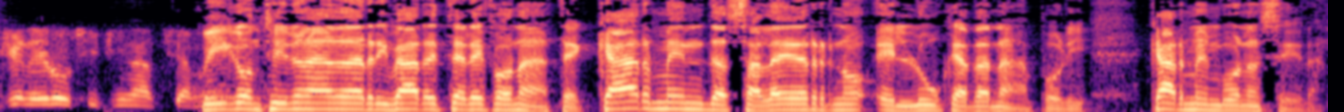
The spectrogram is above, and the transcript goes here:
generosi finanziamenti. Qui continuano ad arrivare telefonate. Carmen da Salerno e Luca da Napoli. Carmen, buonasera.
